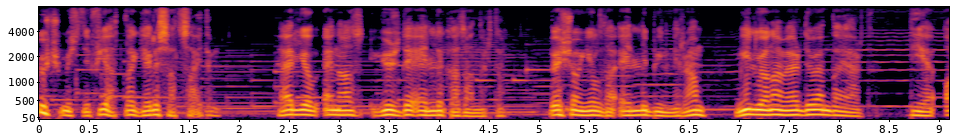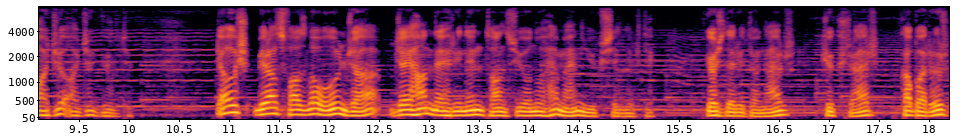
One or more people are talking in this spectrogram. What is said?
üç misli fiyatla geri satsaydım. Her yıl en az yüzde elli kazanırdım. Beş on yılda elli bin liram milyona merdiven dayardı diye acı acı güldü. Yağış biraz fazla olunca Ceyhan Nehri'nin tansiyonu hemen yükselirdi. Gözleri döner, kükrer, kabarır,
